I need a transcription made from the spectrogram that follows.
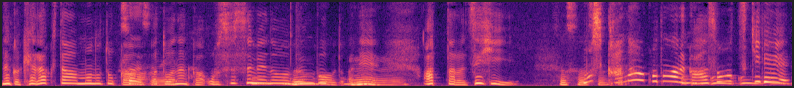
なんかキャラクターものとか、ね。あとはなんかおすすめの文房具とかね、あったらぜひもし叶うことなら画像付きで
